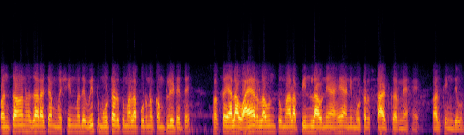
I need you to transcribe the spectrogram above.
पंचावन्न हजाराच्या मशीन मध्ये विथ मोटर तुम्हाला पूर्ण कंप्लीट येते. फक्त याला वायर लावून तुम्हाला पिन लावणे आहे आणि मोटर स्टार्ट करणे आहे अर्थिंग देऊन.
